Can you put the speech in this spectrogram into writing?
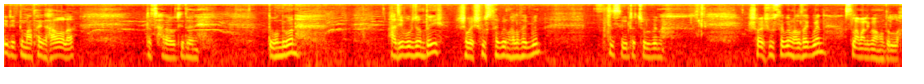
এটা একটু মাথায় ঘাওয়ালা এটা ছাড়া উচিত হয়নি তো বন্ধুগণ আজ এ পর্যন্তই। সবাই সুস্থ থাকবেন, ভালো থাকবেন। এটা চলবে না। সবাই সুস্থ থাকবেন, ভালো থাকবেন। আসসালামু আলাইকুম রহমতুল্লাহ।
